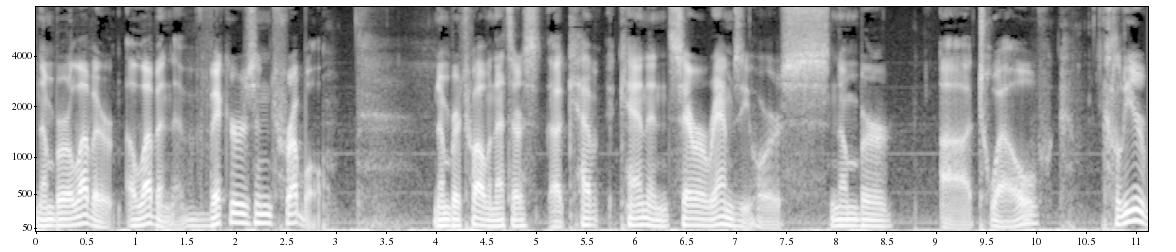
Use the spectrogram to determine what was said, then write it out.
Number 11, 11 Vicar's in Trouble. Number 12, and that's our uh, Kev, Ken and Sarah Ramsey horse. Number uh, 12, Clear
